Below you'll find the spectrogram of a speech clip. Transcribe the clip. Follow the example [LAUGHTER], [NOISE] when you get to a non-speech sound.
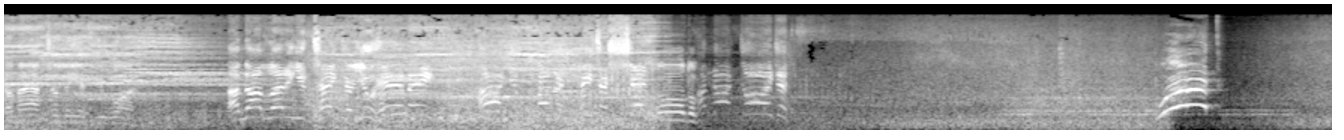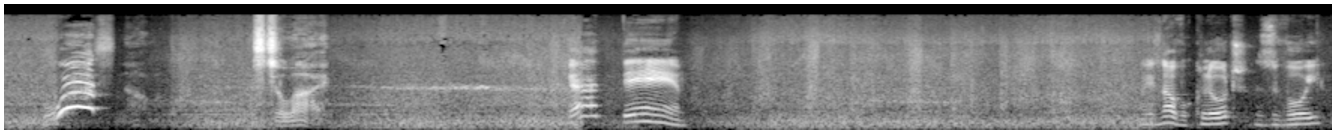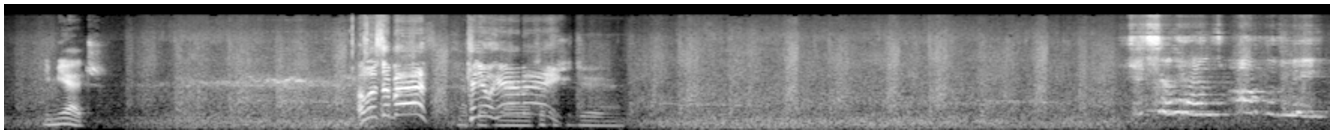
Come after me if you want. I'm not letting you take her, you hear me? Ah, you mother piece of shit! Co. I'm not going to... What? What? No. It's July. God damn. No i znowu klucz, zwój i miecz. Elizabeth! Can you hear pierdolę, Co tu me? się dzieje? Get your hands off of me!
